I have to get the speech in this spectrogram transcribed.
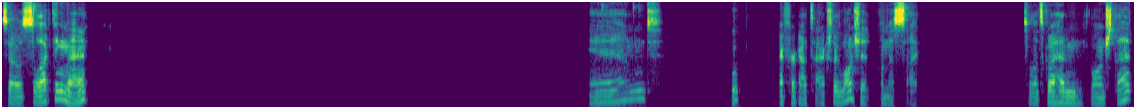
So selecting that, and whoop, I forgot to actually launch it on this site. So let's go ahead and launch that.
